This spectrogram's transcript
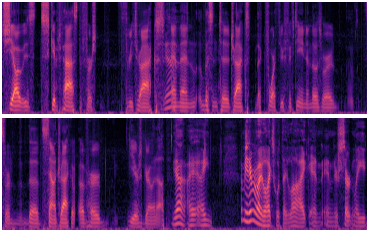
she always skipped past the first three tracks Yeah. and then listened to tracks like four through fifteen, and those were sort of the soundtrack of, of her years growing up. Yeah, I, I, I mean, everybody likes what they like, and and there's certainly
